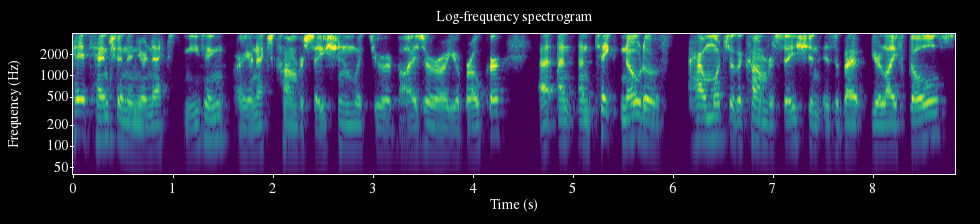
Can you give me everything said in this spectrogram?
pay attention in your next meeting or your next conversation with your advisor or your broker and, and, and take note of how much of the conversation is about your life goals,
